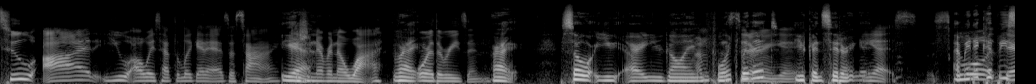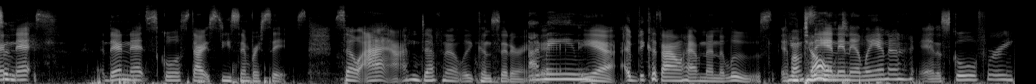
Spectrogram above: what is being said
too odd, you always have to look at it as a sign. 'cause Yeah. you never know why, Right. or the reason. right. So are you are you going I'm forth with it? it. You're considering it. Yes. I mean, it could be their some- next their next school starts December sixth. So I I'm definitely considering. I it. mean- yeah, uh, because I don't have nothing to lose. If I'm staying don't. in Atlanta and a school free,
